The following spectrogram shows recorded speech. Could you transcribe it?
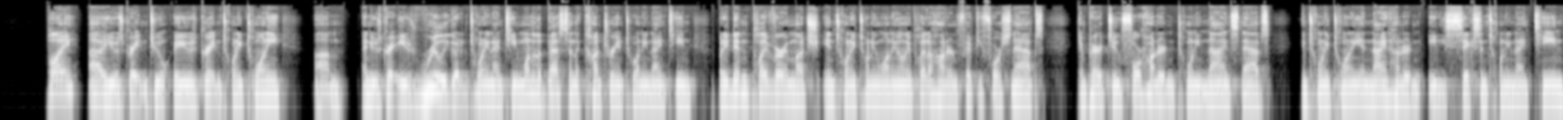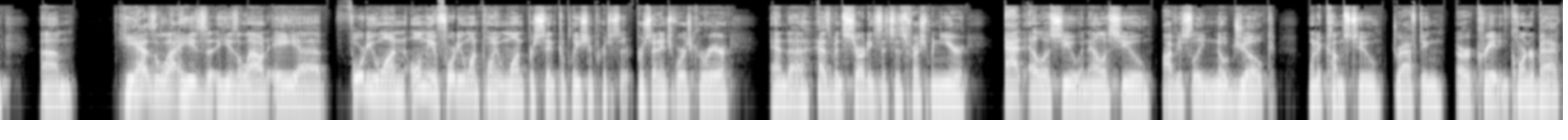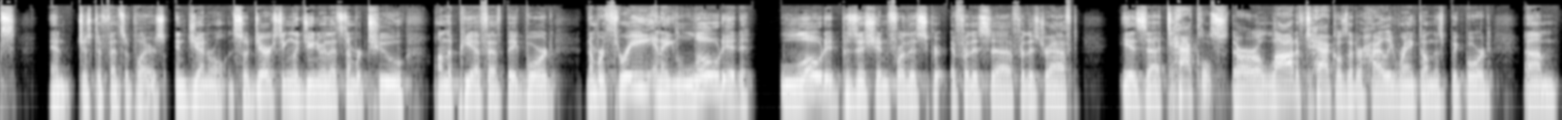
play. Uh, he was great in two, he was great in 2020. Um, and he was great. He was really good in 2019, one of the best in the country in 2019, but he didn't play very much in 2021. He only played 154 snaps compared to 429 snaps in 2020 and 986 in 2019. Um, he has a lot, he's, he's allowed a uh, 41, only a 41.1% completion percentage for his career and uh, has been starting since his freshman year at LSU. And LSU, obviously, no joke when it comes to drafting or creating cornerbacks and just defensive players in general. And so Derek Stingley Jr., that's number two on the PFF big board. Number three in a loaded, loaded position for this for this uh, for this draft is uh, tackles. There are a lot of tackles that are highly ranked on this big board. Um,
